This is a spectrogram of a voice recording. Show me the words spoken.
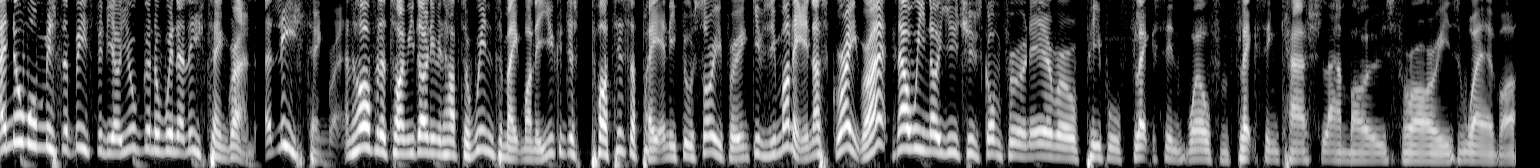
A normal Mr. Beast video, you're gonna win at least 10 grand. At least 10 grand. And half of the time, you don't even have to win to make money. You can just participate and he feels sorry for you and gives you money. And that's great, right? Now we know YouTube's gone through an era of people flexing wealth and flexing cash, Lambos, Ferraris, whatever.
